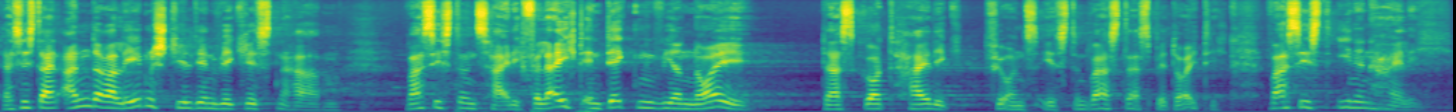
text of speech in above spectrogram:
Das ist ein anderer Lebensstil, den wir Christen haben. Was ist uns heilig? Vielleicht entdecken wir neu, dass Gott heilig für uns ist und was das bedeutet. Was ist ihnen heilig?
